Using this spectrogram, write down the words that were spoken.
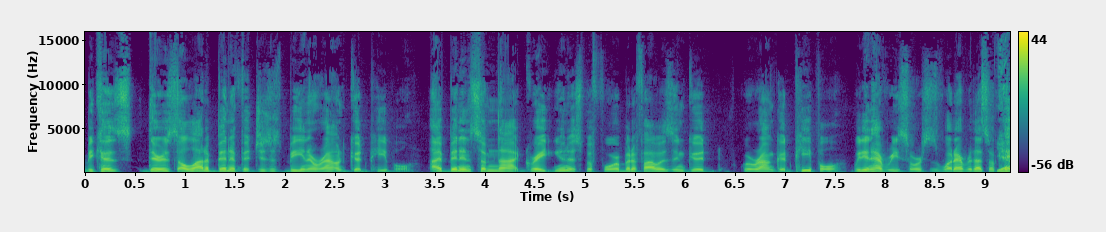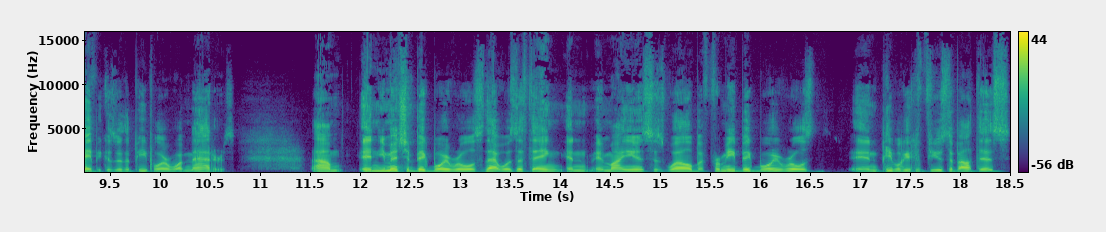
Because there's a lot of benefit just being around good people. I've been in some not great units before, but if I was in good around good people, we didn't have resources, whatever, that's okay yeah. because the people are what matters. Um, and you mentioned big boy rules. That was a thing in, in my units as well. But for me, big boy rules, and people get confused about this,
